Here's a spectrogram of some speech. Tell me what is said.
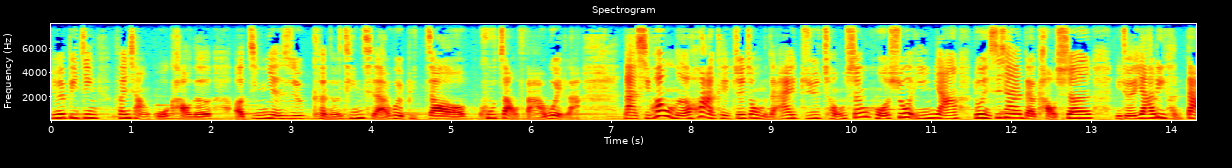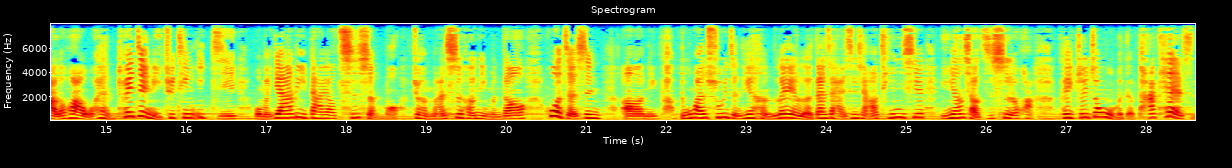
因为毕竟分享国考的呃经验是可能听起来会比较枯燥乏味啦。那喜欢我们的话，可以追踪我们的 IG，从生活说营养。如果你是现在的考生，你觉得压力很大的话，我会很推荐你去听一集。我们压力大要吃什么，就很蛮适合你们的哦。或者是啊，你读完书一整天很累了，但是还是想要听一些营养小知识的话，可以追踪我们的 Podcast，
